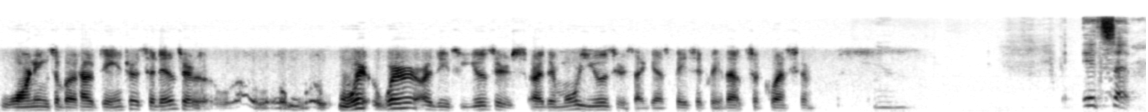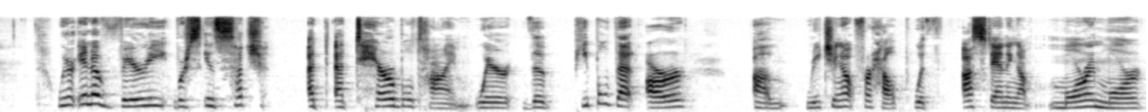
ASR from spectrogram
warnings about how dangerous it is or where where are these users are there more users i guess basically that's a question yeah. it's a we're in a very we're in such a, a terrible time where the people that are um, reaching out for help with us standing up more and more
